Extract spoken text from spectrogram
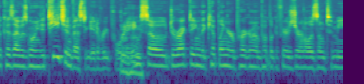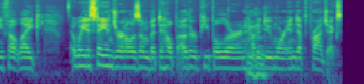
because I was going to teach investigative reporting. Mm-hmm. So directing the Kiplinger program in public affairs journalism to me felt like a way to stay in journalism, but to help other people learn how to Mm-hmm. do more in-depth projects.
